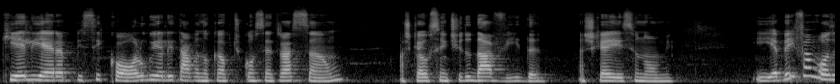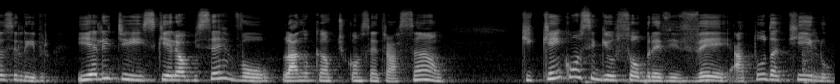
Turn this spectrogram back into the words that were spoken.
Que ele era psicólogo e ele estava no campo de concentração. Acho que é O Sentido da Vida. Acho que é esse o nome. E é bem famoso esse livro. E ele diz que ele observou lá no campo de concentração que quem conseguiu sobreviver a tudo aquilo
